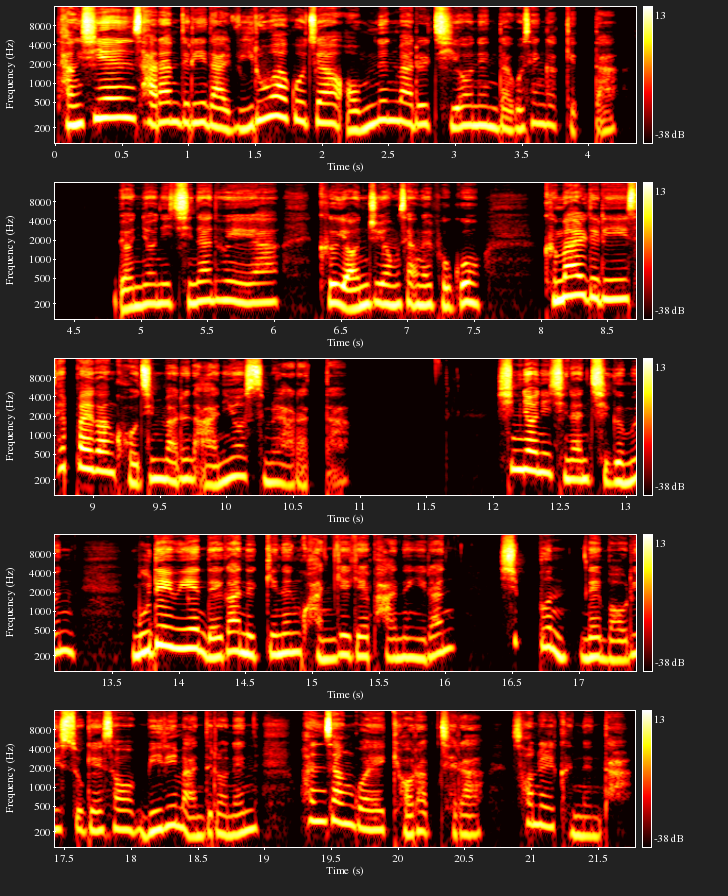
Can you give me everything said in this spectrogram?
당시엔 사람들이 날 위로하고자 없는 말을 지어낸다고 생각했다. 몇 년이 지난 후에야 그 연주 영상을 보고 그 말들이 새빨간 거짓말은 아니었음을 알았다. 10년이 지난 지금은 무대 위에 내가 느끼는 관객의 반응이란 10분 내 머릿속에서 미리 만들어낸 환상과의 결합체라 선을 긋는다.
